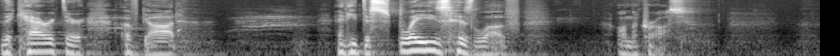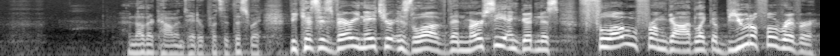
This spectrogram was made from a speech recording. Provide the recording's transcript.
the character of God. And he displays his love on the cross. Another commentator puts it this way because his very nature is love, then mercy and goodness flow from God like a beautiful river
